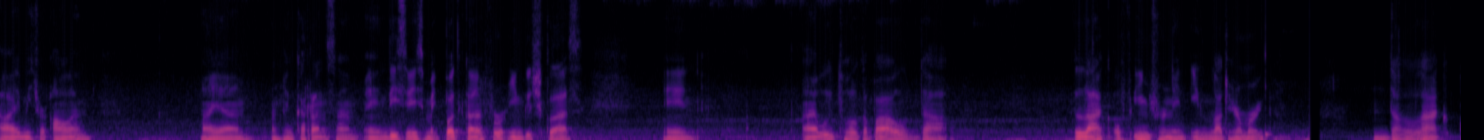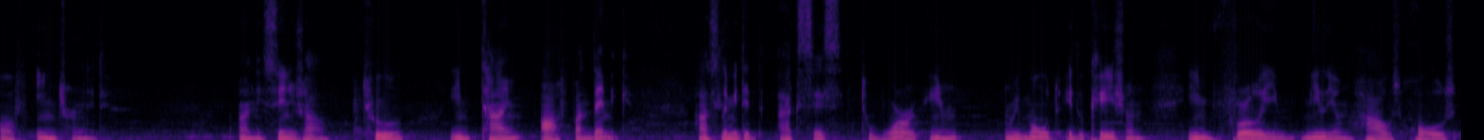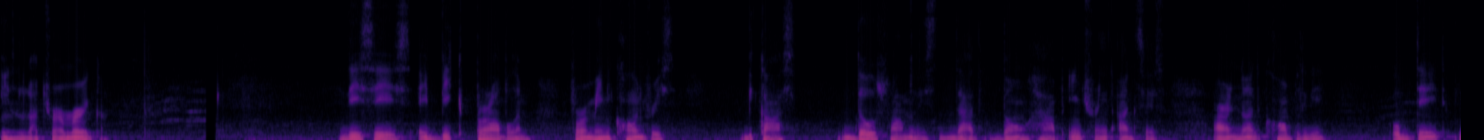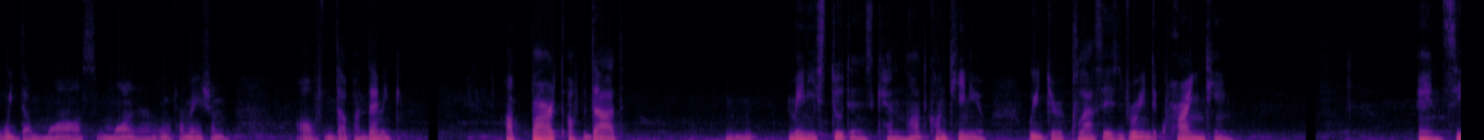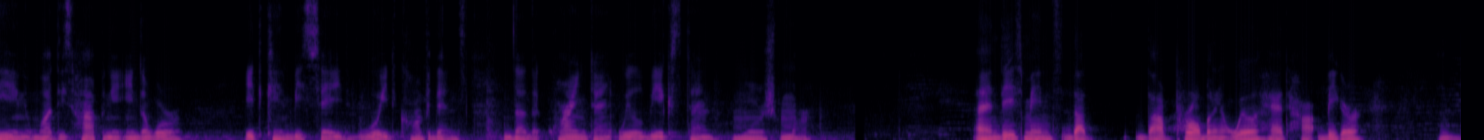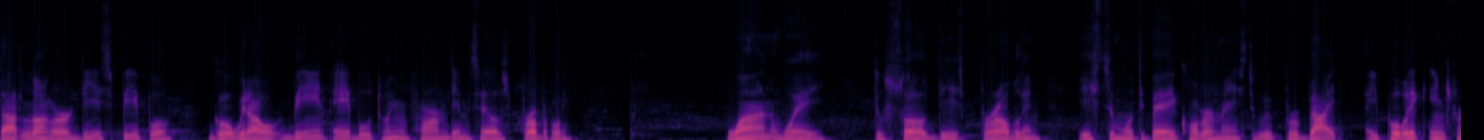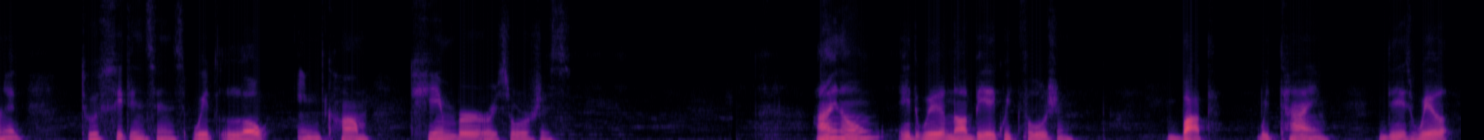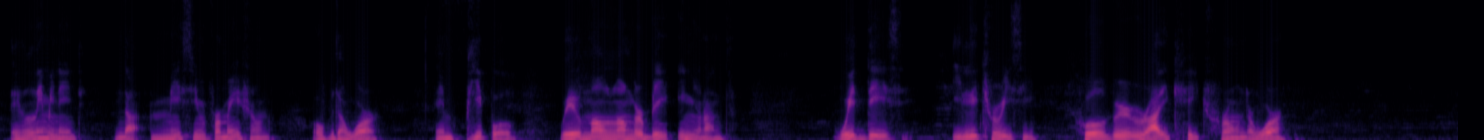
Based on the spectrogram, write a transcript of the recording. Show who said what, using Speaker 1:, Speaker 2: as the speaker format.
Speaker 1: Hi, Mr. Allen. I am Angel Carranza, and this is my podcast for English class. And I will talk about the lack of internet in Latin America. The lack of internet, an essential tool in time of pandemic, has limited access to work in remote education in 40 million households in Latin America. This is a big problem for many countries because those families that don't have internet access are not completely updated with the most modern information of the pandemic. Apart of that, many students cannot continue with their classes during the quarantine. And seeing what is happening in the world, it can be said with confidence that the quarantine will be extended much more. And this means that the problem will get bigger, that longer these people go without being able to inform themselves properly. One way to solve this problem is to motivate governments to provide a public internet to citizens with low income timber resources. I know it will not be a quick solution, but with time, this will eliminate the misinformation of the war, and people will no longer be ignorant. With this, illiteracy could be eradicated from the world.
